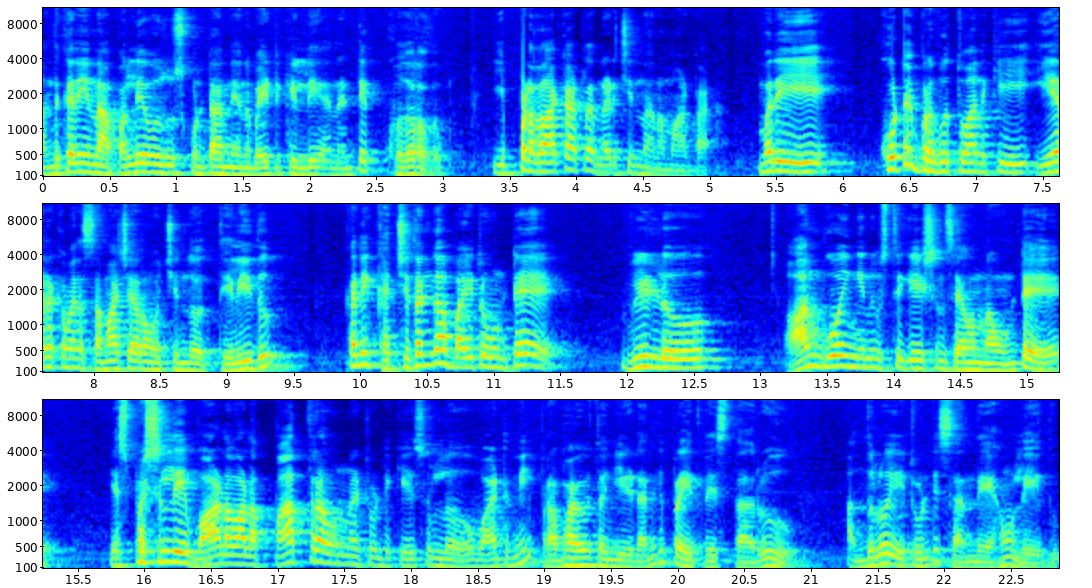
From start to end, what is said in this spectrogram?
అందుకని నా పనులు ఏవో చూసుకుంటాను నేను బయటికి వెళ్ళి అని అంటే కుదరదు. ఇప్పటిదాకా అట్లా నడిచిందన్నమాట. మరి కూటమి ప్రభుత్వానికి ఏ రకమైన సమాచారం వచ్చిందో తెలీదు. కానీ ఖచ్చితంగా బయట ఉంటే వీళ్ళు ఆన్ గోయింగ్ ఇన్వెస్టిగేషన్స్ ఏమన్నా ఉంటే ఎస్పెషల్లీ వాళ్ళ వాళ్ళ పాత్ర ఉన్నటువంటి కేసుల్లో వాటిని ప్రభావితం చేయడానికి ప్రయత్నిస్తారు. అందులో ఎటువంటి సందేహం లేదు.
